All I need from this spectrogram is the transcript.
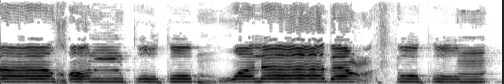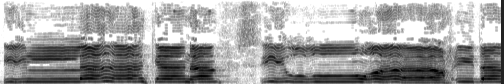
ما خلقكم ولا بعثكم الا كنفس واحدة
